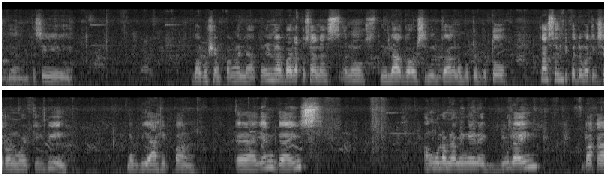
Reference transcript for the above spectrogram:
Ayan. Kasi bago siyang panganak. Ngayon nga balak ko sana ano, nilaga or sinigang na buto-buto. Kaso hindi pa dumating si Ron More TV. Nagbiyahe pa. Kaya yan guys. Ang ulam namin ngayon ay gulay. Baka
